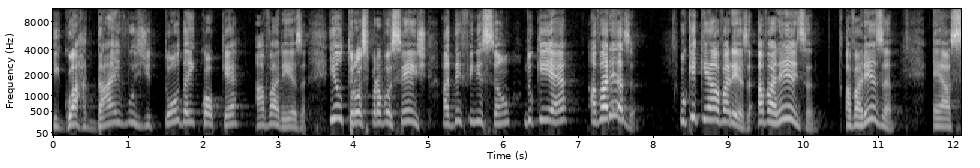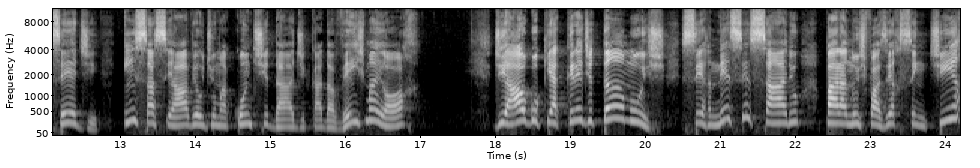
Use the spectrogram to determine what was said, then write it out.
e guardai-vos de toda e qualquer avareza. E eu trouxe para vocês a definição do que é avareza. O que é avareza? Avareza, avareza é a sede insaciável de uma quantidade cada vez maior de algo que acreditamos ser necessário para nos fazer sentir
